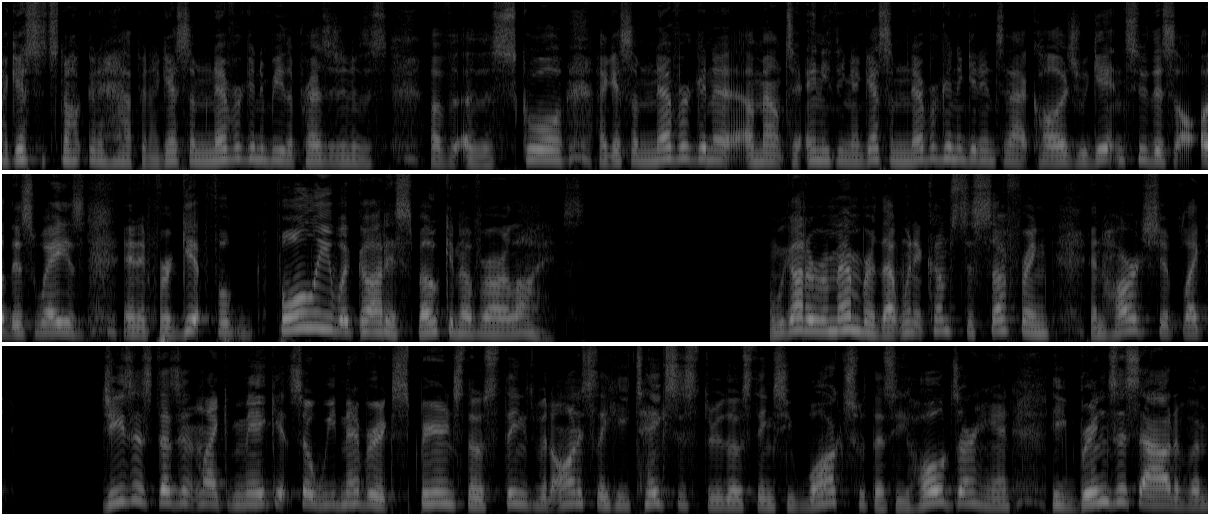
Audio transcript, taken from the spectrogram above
I guess it's not going to happen. I guess I'm never going to be the president of, this, of, of the school. I guess I'm never going to amount to anything. I guess I'm never going to get into that college. We get into this uh, this way is, and forget full, fully what God has spoken over our lives. And we got to remember that when it comes to suffering and hardship, like Jesus doesn't like make it so we never experience those things, but honestly, He takes us through those things. He walks with us. He holds our hand. He brings us out of them.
